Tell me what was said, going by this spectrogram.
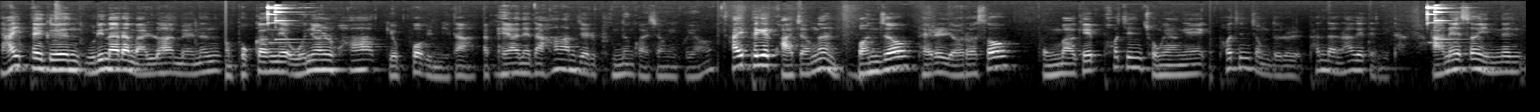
하이팩은 우리나라 말로 하면은 복강내 온열 화학 요법입니다. 배 안에다 항암제를 붓는 과정이고요. 하이팩의 과정은 먼저 배를 열어서 복막에 퍼진 종양의 퍼진 정도를 판단을 하게 됩니다. 안에서 있는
